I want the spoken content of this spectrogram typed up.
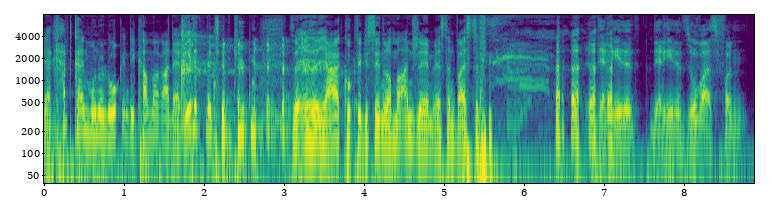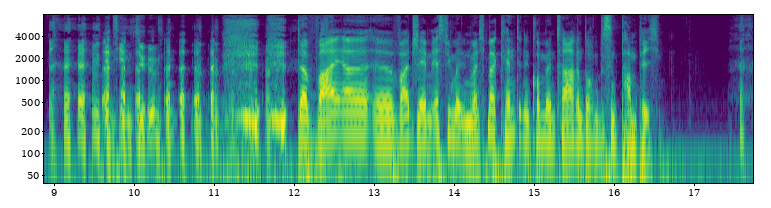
Der hat keinen Monolog in die Kamera, der redet mit dem Typen. So, also, ja, guck dir die Szene nochmal an, JMS, dann weißt du, Der redet, der redet sowas von mit dem Typen. da war er, äh, war JMS, wie man ihn manchmal kennt, in den Kommentaren doch ein bisschen pumpig.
